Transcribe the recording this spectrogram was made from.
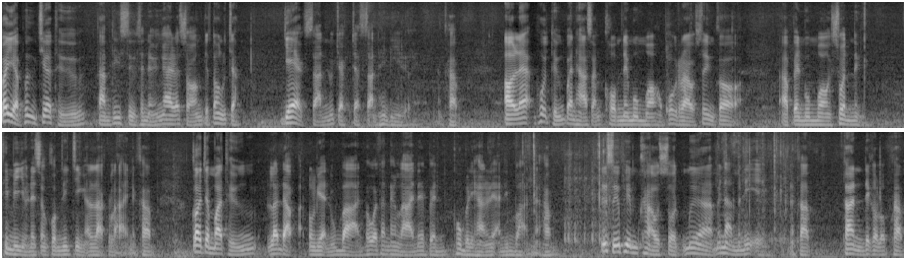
ก็อย่าเพิ่งเชื่อถือตามที่สื่อเสนอง่ายและสองจะต้องรู้จักแยกสรรรู้จักจัดสรรให้ดีเลยนะครับ เอาละพูดถึงปัญหาสังคมในมุมมองของพวกเรา ซึ่งก็เป็นมุมมองส่วนหนึ่งที่มีอยู่ในสังคมนี้จริงอันหลากหลายนะครับ ก็จะมาถึงระดับโรงเรียนอนุบาล เพราะว่าท่านทั้งหลายเนี่ยเป็นผู้บริหารโรงเรียนอนุบาลนะครับหนังสือพิมพ์ข่าวสดเมื่อไม่นานมานี้เองนะครับ ท่านได้เคารพครับ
